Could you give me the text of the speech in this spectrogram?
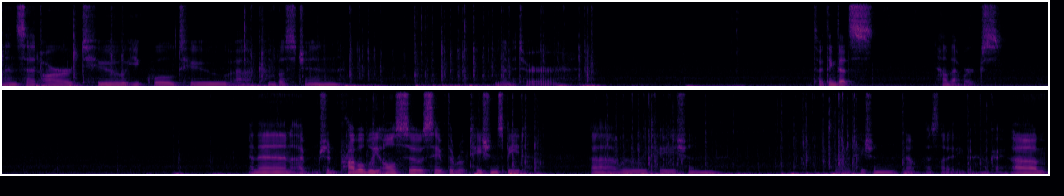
then set R2 equal to uh, combustion limiter. So I think that's how that works. And then I should probably also save the rotation speed. Uh, rotation. Rotation. No, that's not it either. Okay. Um,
